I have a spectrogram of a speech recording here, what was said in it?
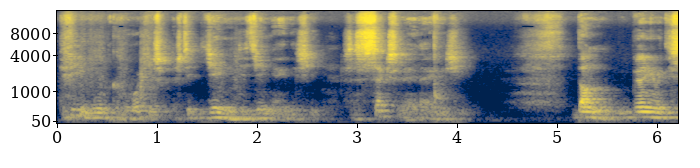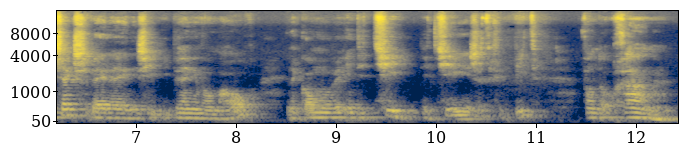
drie moeilijke woordjes. Dat is de yin, de yin-energie. Dat is de seksuele energie. Dan brengen we die seksuele energie, die brengen we omhoog. En dan komen we in de chi. De chi is het gebied van de organen.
